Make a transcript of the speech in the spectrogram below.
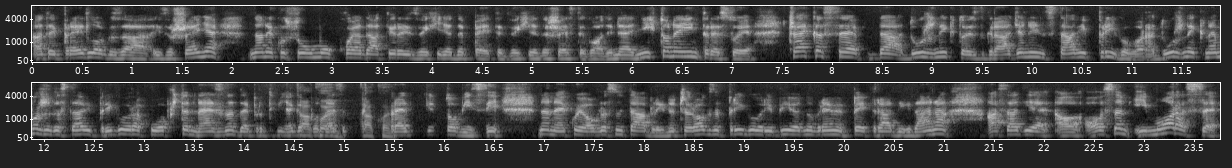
a taj predlog za izvršenje na neku sumu koja datira iz 2005. 2006. godine. Njih to ne interesuje. Čeka se da dužnik, to jest građanin, stavi prigovora. Dužnik ne može da stavi prigovor ako uopšte ne zna da je protiv njega podnesen predlog, to visi na nekoj oglasnoj tabli. Inače, rok za prigovor je bio jedno vreme pet radnih dana, a sad je osam i mora se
